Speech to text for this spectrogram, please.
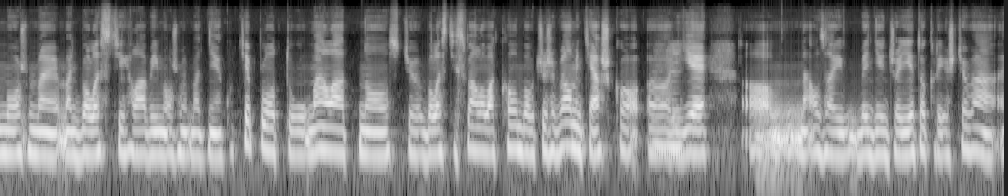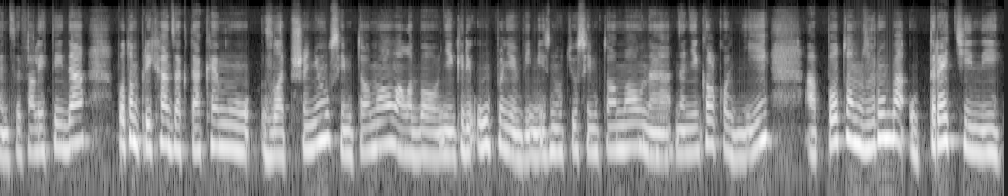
môžeme mať bolesti hlavy, môžeme mať nejakú teplotu, malátnosť, bolesti svalov a klbov, čiže veľmi ťažko mm-hmm. je naozaj vedieť, že je to kliešťová encefalitída. Potom prichádza k takému zlepšeniu symptómov alebo niekedy úplne vymiznutiu symptómov na, na niekoľko dní a potom zhruba u tretiny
